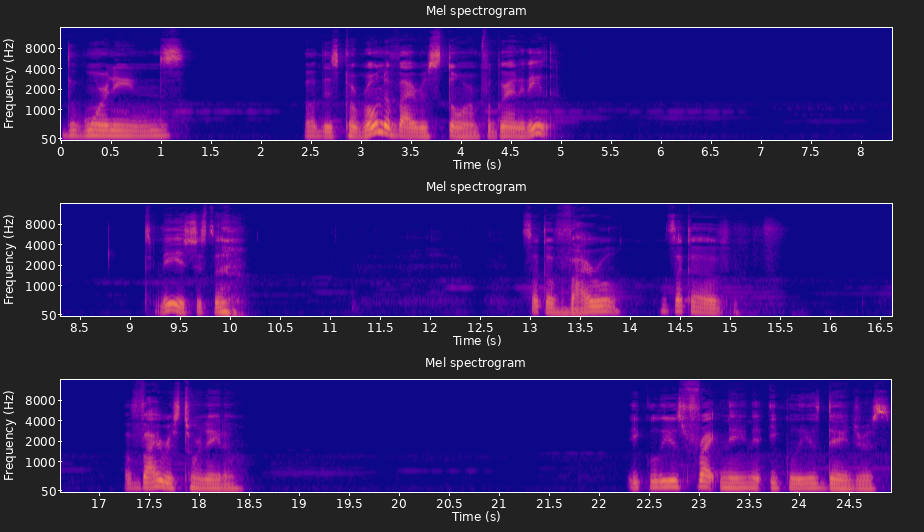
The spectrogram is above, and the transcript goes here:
the warnings of this coronavirus storm for granted either. To me, it's just a. It's like a viral it's like a a virus tornado. Equally as frightening and equally as dangerous.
